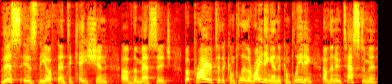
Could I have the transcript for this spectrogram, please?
This is the authentication of the message. But prior to the, compl- the writing and the completing of the New Testament,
